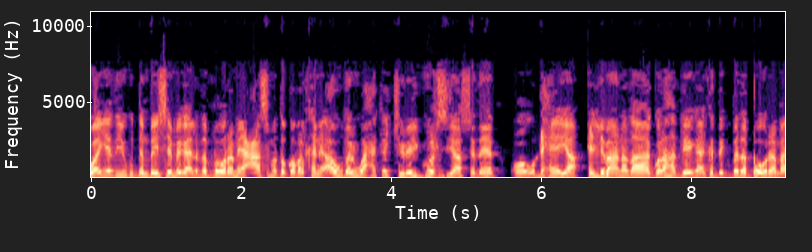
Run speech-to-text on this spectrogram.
waayadii ugu dambaysay magaalada boorame ee caasimadda gobolkani awdal waxaa ka jiray guux siyaasadeed oo u dhexeeya xildhibaanada golaha deegaanka degmada boorama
